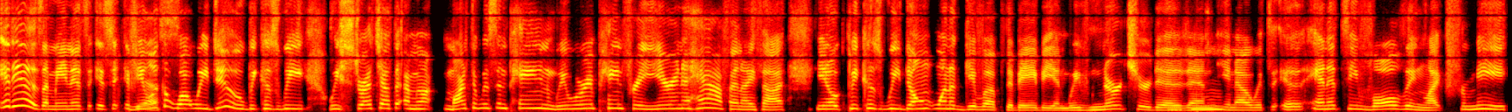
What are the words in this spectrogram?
it is. I mean, it's it's if you yes. look at what we do because we we stretch out the. I mean, Martha was in pain. We were in pain for a year and a half, and I thought, you know, because we don't want to give up the baby, and we've nurtured it, mm-hmm. and you know, it's it, and it's evolving. Like for me,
